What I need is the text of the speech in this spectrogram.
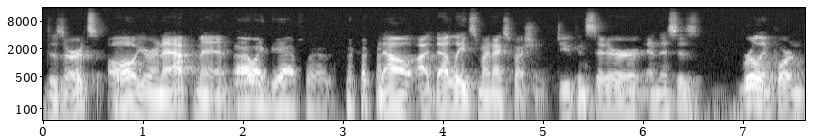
Desserts? Oh, you're an app man. I like the apps, man. now I, that leads to my next question do you consider and this is really important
